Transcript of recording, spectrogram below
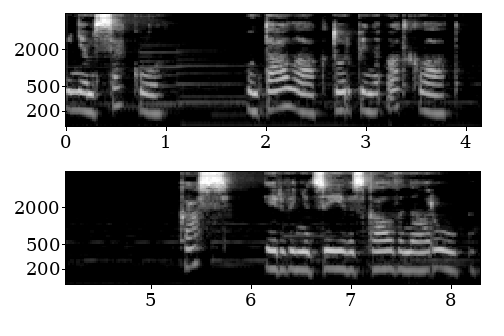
viņam seko un tālāk turpina atklāt, kas ir viņu dzīves galvenā rūpa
